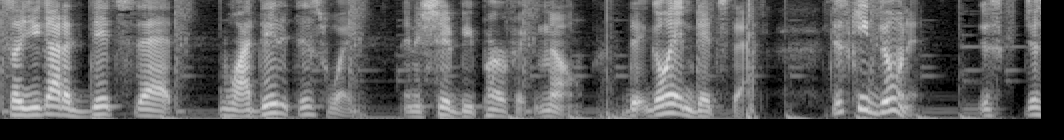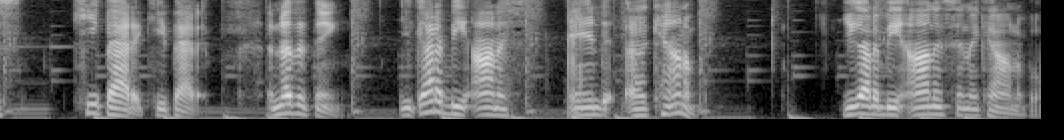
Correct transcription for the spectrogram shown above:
So you got to ditch that, well, I did it this way and it should be perfect. No, go ahead and ditch that. Just keep doing it. Just, just keep at it. Keep at it. Another thing, you got to be honest and accountable. You got to be honest and accountable.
